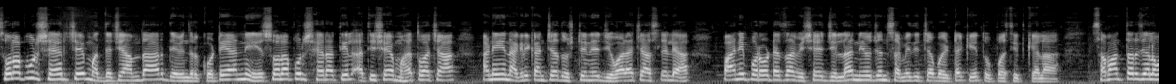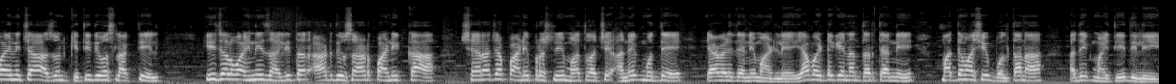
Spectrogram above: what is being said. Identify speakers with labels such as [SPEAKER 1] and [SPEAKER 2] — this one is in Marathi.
[SPEAKER 1] सोलापूर शहरचे मध्यचे आमदार देवेंद्र कोटे यांनी सोलापूर शहरातील अतिशय महत्त्वाच्या आणि नागरिकांच्या दृष्टीने जिव्हाळ्याच्या असलेल्या पाणी पुरवठ्याचा विषय जिल्हा नियोजन समितीच्या बैठकीत उपस्थित केला. समांतर जलवाहिनीच्या अजून किती दिवस लागतील? ही जलवाहिनी झाली तर आठ दिवसाआड पाणी का? शहराच्या पाणी प्रश्नी महत्त्वाचे अनेक मुद्दे यावेळी त्यांनी मांडले. या बैठकीनंतर त्यांनी माध्यमाशी बोलताना अधिक माहिती दिली.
